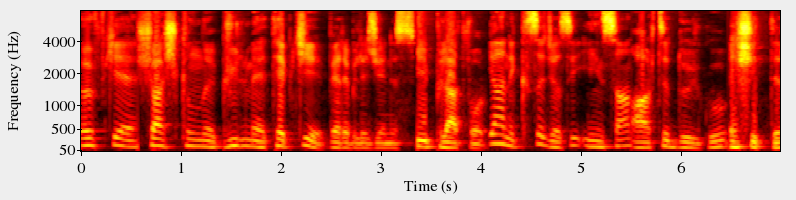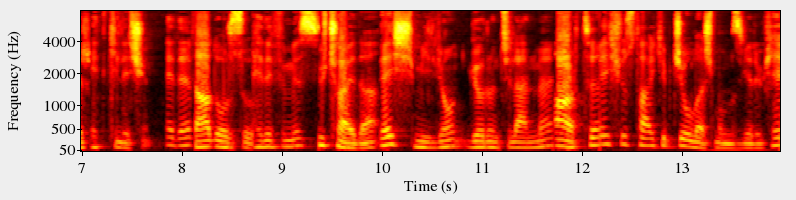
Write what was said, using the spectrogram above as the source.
Öfke, şaşkınlık, gülme, tepki verebileceğiniz bir platform. Yani kısacası insan artı duygu eşittir etkileşim. Hedef daha doğrusu hedefimiz 3 ayda 5 milyon görüntülenme artı 500 takipçiye ulaşmamız gerekiyor.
